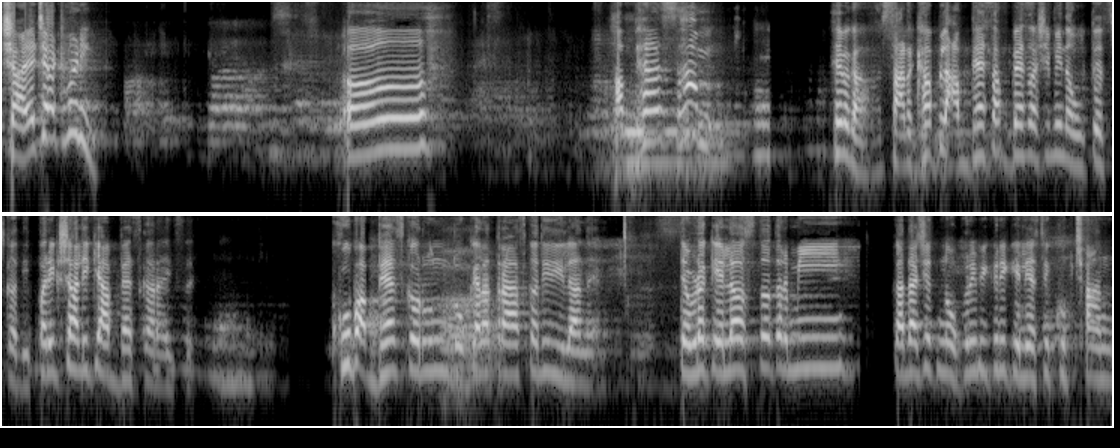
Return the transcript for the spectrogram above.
शाळेच्या आठवणी. अं, अभ्यास हा हे बघा सारखा आपला अभ्यास अभ्यास अशी मी नव्हतेच कधी. परीक्षा आली की अभ्यास करायचे. खूप अभ्यास करून डोक्याला त्रास कधी दिला नाही. तेवढं केलं असतं तर मी कदाचित नोकरी बिकरी केली असती खूप छान.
